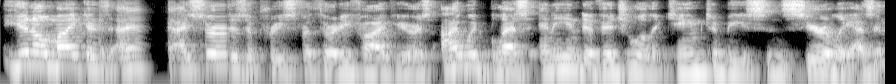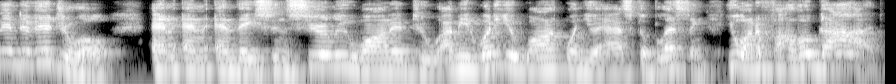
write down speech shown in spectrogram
You know, Mike, as I, I, served as a priest for 35 years. I would bless any individual that came to me sincerely as an individual and, and, and they sincerely wanted to. I mean, what do you want when you ask a blessing? You want to follow God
